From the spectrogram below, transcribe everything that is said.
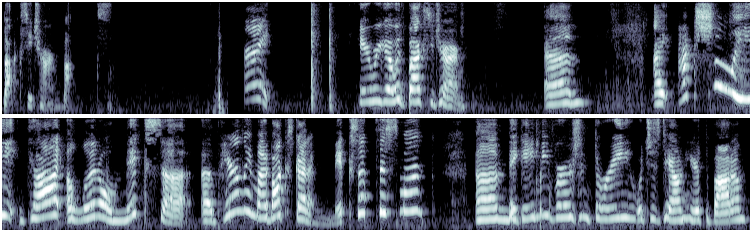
BoxyCharm box. All right, here we go with BoxyCharm. Um, I actually got a little mix-up. Apparently my box got a mix-up this month. Um, they gave me version 3, which is down here at the bottom.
